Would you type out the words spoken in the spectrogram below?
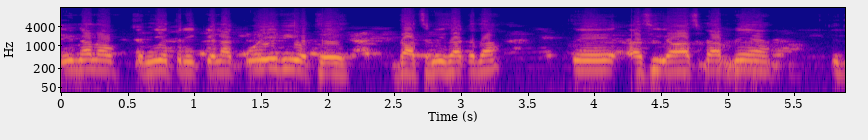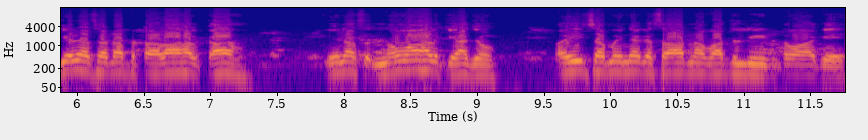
ਇਹਨਾਂ ਨਾਲ ਚੰਗੇ ਤਰੀਕੇ ਨਾਲ ਕੋਈ ਵੀ ਉੱਥੇ ਦੱਸ ਨਹੀਂ ਸਕਦਾ ਤੇ ਅਸੀਂ ਆਸ ਕਰਦੇ ਹਾਂ ਕਿ ਜਿਹੜਾ ਸਾਡਾ ਬਟਾਲਾ ਹਲਕਾ ਇਹਨਾਂ ਸ- ਨੌਵਾਂ ਹਲਕਿਆਂ ਚੋਂ ਅਸੀਂ ਸਮਝਦੇ ਹਾਂ ਕਿ ਸਾਰਿਆਂ ਨਾਲ ਵੱਧ ਲੀਡ ਦਵਾ ਕੇ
